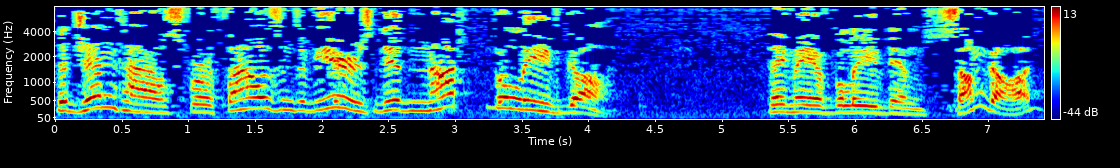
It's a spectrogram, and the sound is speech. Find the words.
The Gentiles, for thousands of years, did not believe God. They may have believed in some God,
